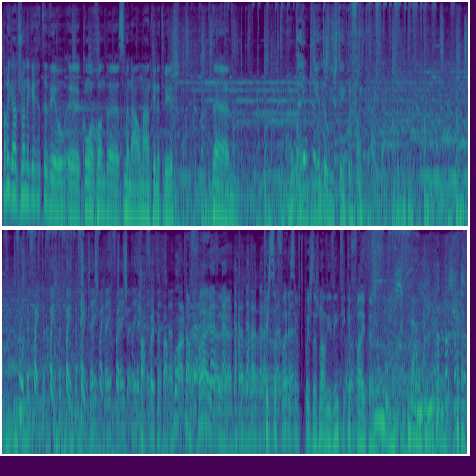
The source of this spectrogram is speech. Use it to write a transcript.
Obrigado, Joana Guerra Tadeu, eh, com a ronda semanal na Antena 3 da. Ambientalista Imperfeita. Feita, feita, feita, feita, feita, Feita, feita, feita, feita. feita. Está feita, está morta. Está feita! Terça-feira, sempre depois das 9h20, fica feita. da Antena 3.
